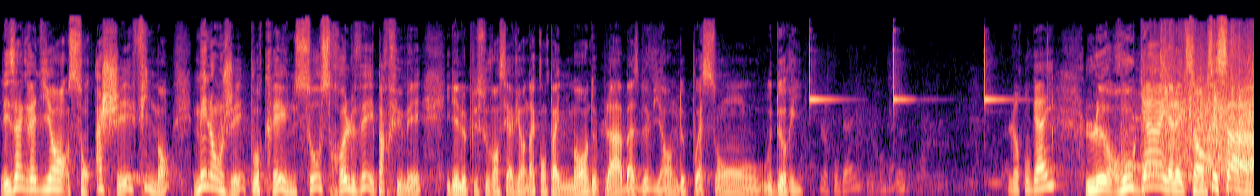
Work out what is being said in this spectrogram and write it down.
Les ingrédients sont hachés finement, mélangés pour créer une sauce relevée et parfumée. Il est le plus souvent servi en accompagnement de plats à base de viande, de poisson ou de riz. Le rougail? Le rougail, Alexandre, c'est ça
